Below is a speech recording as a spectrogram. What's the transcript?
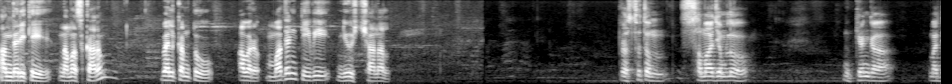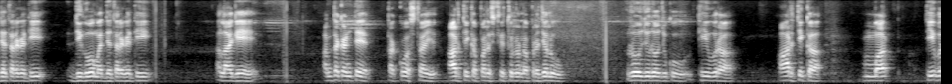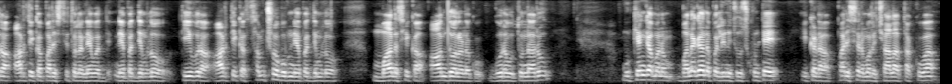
అందరికీ నమస్కారం. Welcome to our Madan TV news channel. ప్రస్తుతం సమాజంలో ముఖ్యంగా మధ్యతరగతి దిగువ మధ్యతరగతి అలాగే అంతకంటే తక్కువ స్థాయి ఆర్థిక పరిస్థితులు ఉన్న ప్రజలు రోజు రోజుకు తీవ్ర ఆర్థిక మా తీవ్ర ఆర్థిక పరిస్థితుల నేపథ్య నేపథ్యంలో తీవ్ర ఆర్థిక సంక్షోభం నేపథ్యంలో మానసిక ఆందోళనకు గురవుతున్నారు. ముఖ్యంగా మనం బనగానపల్లిని చూసుకుంటే ఇక్కడ పరిశ్రమలు చాలా తక్కువ.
